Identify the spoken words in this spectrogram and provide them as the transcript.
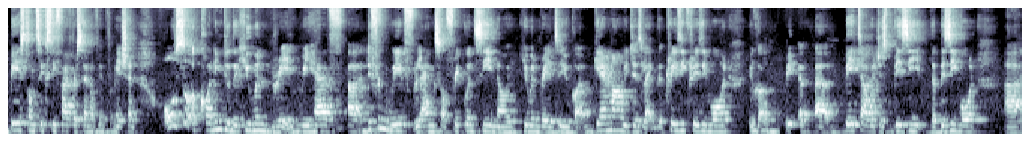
based on 65% of information. Also, according to the human brain, we have uh, different wavelengths of frequency in our human brain. So you've got gamma, which is like the crazy, crazy mode. You've got be- uh, uh, beta, which is busy, the busy mode. Uh,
